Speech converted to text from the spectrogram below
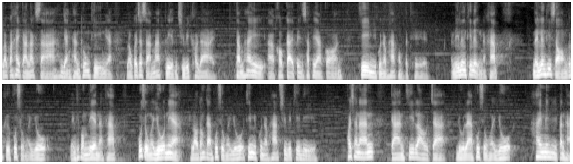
แล้วก็ให้การรักษาอย่างทันท่วงทีเนี่ยเราก็จะสามารถเปลี่ยนชีวิตเขาได้ทำให้เขากลายเป็นทรัพยากรที่มีคุณภาพของประเทศ อันนี้เรื่องที่หนึ่งนะครับในเรื่องที่สองก็คือผู้สูงอายุ อย่างที่ผมเรียนนะครับ ผู้สูงอายุเนี่ยเราต้องการผู้สูงอายุที่มีคุณภาพชีวิตที่ดี เพราะฉะนั้นการที่เราจะดูแลผู้สูงอายุ ให้ไม่มีปัญหา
